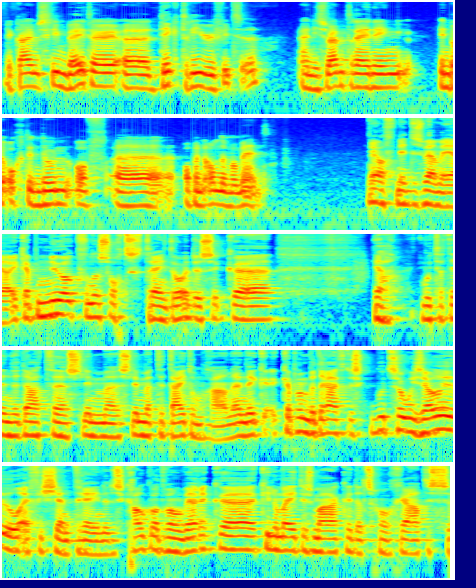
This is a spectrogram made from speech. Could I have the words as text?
Dan kan je misschien beter eh, dik drie uur fietsen. En die zwemtraining in de ochtend doen of eh, op een ander moment. Ja, of midden zwemmen, ja. Ik heb nu ook van de ochtends getraind hoor. Dus ik, eh, ja, ik moet dat inderdaad slim, slim met de tijd omgaan. En ik, ik heb een bedrijf, dus ik moet sowieso heel efficiënt trainen. Dus ik ga ook wat woon-werk kilometers maken. Dat is gewoon gratis,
